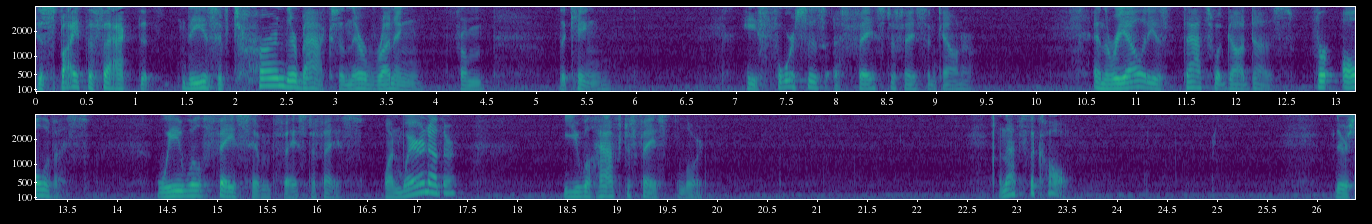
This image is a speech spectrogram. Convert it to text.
Despite the fact that these have turned their backs and they're running from the king, he forces a face to face encounter. And the reality is that's what God does for all of us. We will face him face to face. One way or another, you will have to face the Lord. And that's the call. There's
